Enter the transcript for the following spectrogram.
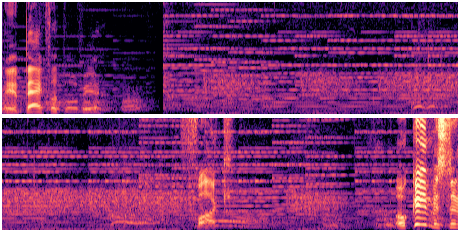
Maybe a backflip over you. Fuck. Okay, Mr.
